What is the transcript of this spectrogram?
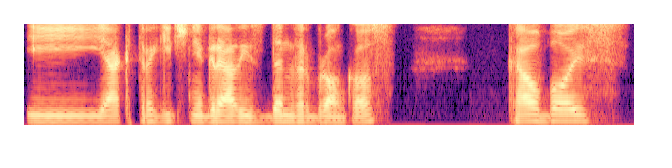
i jak tragicznie grali z Denver Broncos. Cowboys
